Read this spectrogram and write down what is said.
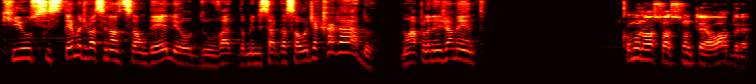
que o sistema de vacinação dele ou do, do Ministério da Saúde é cagado. Não há planejamento. Como o nosso assunto é obra,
